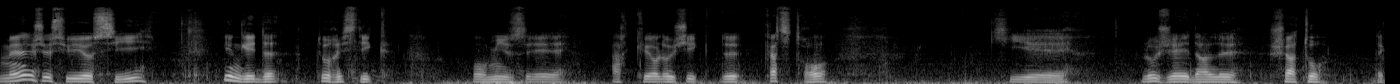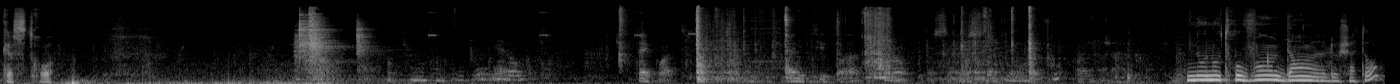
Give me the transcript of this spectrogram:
mais je suis aussi un guide touristique au musée archéologique de Castro, qui est logé dans le château de Castro. Nous nous trouvons dans le château.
